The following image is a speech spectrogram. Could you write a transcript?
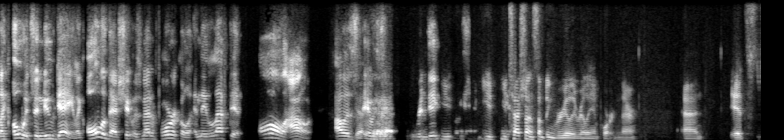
like oh it's a new day. Like all of that shit was metaphorical, and they left it all out. I was Yeah. it was ridiculous. You, you you touched on something really really important there, and it's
